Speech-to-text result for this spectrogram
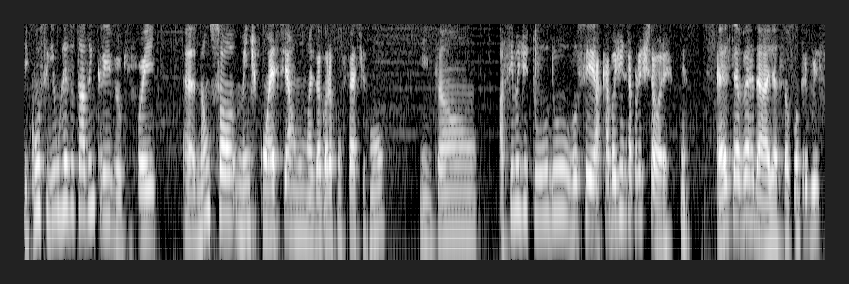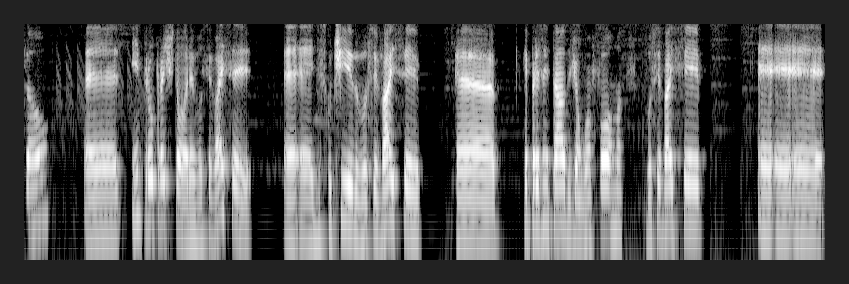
e conseguiu um resultado incrível, que foi é, não somente com SA1, mas agora com Fast Home. Então, acima de tudo, você acaba de entrar para a história. Essa é a verdade. A sua contribuição é, entrou para a história. Você vai ser é, é discutido, você vai ser é, representado de alguma forma, você vai ser. É,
